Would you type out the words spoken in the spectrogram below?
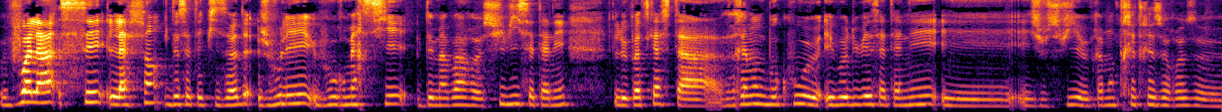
Voilà, c'est la fin de cet épisode. Je voulais vous remercier de m'avoir suivi cette année. Le podcast a vraiment beaucoup euh, évolué cette année et, je suis euh, vraiment très très heureuse euh,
